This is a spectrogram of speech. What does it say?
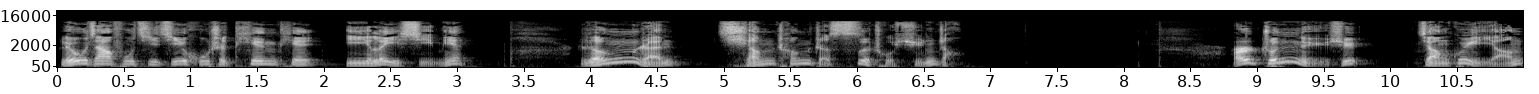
刘家夫妻几乎是天天以泪洗面，仍然强撑着四处寻找。而准女婿蒋贵阳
